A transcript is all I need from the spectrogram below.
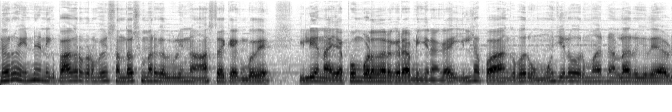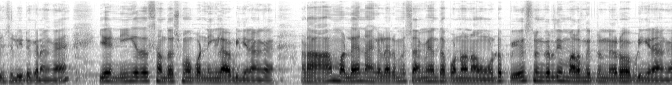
நேரம் என்ன இன்னைக்கு பார்க்குறக்கு ரொம்பவே சந்தோஷமாக இருக்குது அப்படின்னு ஆசை கேட்கும்போது இல்லையா நான் எப்பவும் போல தான் இருக்கிறேன் அப்படிங்கிறாங்க. இல்லைப்பா அங்கே பாரு மூஞ்சியில் ஒரு மாதிரி நல்லா இருக்குது அப்படின்னு சொல்லிட்டு இருக்கிறாங்க. ஏன் நீங்கள் தான் சந்தோஷமாக பண்ணீங்களா? அப்படிங்கிறாங்க. அடா ஆமாம்ல நாங்கள் எல்லாருமே செமையாக தான் பண்ணோம். நான் உங்கள்கிட்ட பேசுங்கிறதே மறந்துட்டேன் நேரம் அப்படிங்கிறாங்க.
